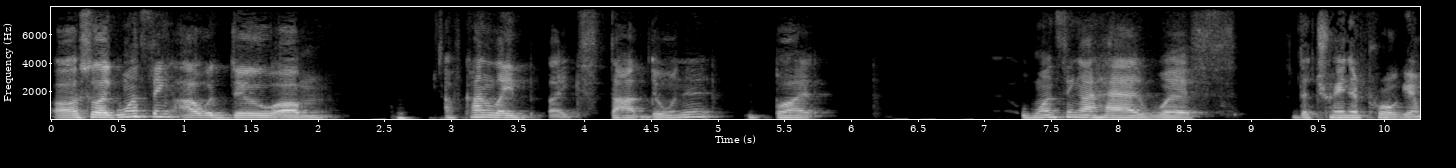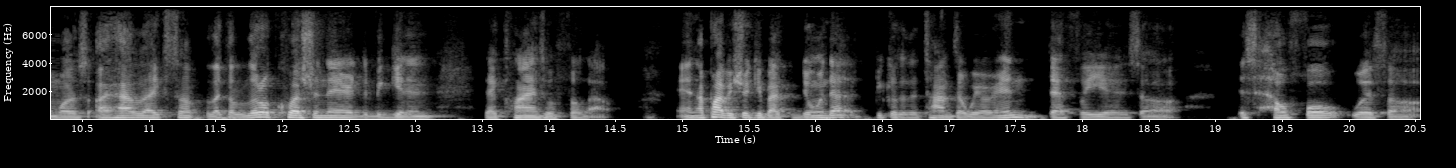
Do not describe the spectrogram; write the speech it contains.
Uh, so like one thing I would do, um, I've kind of like like stopped doing it, but one thing I had with the trainer program was I had like some like a little questionnaire at the beginning that clients would fill out, and I probably should get back to doing that because of the times that we are in. Definitely is uh is helpful with uh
